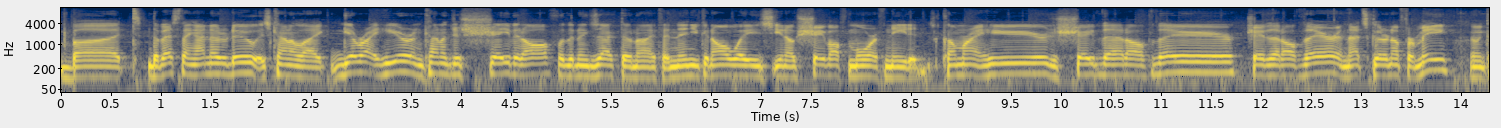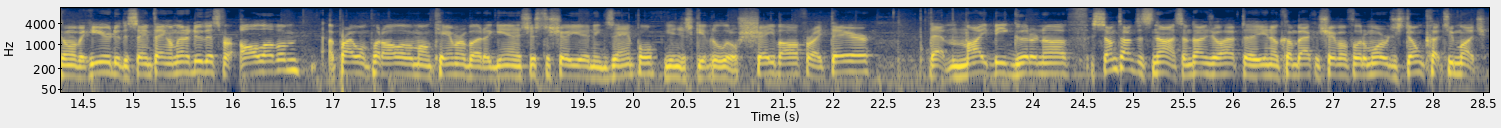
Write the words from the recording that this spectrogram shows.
but the best thing I know to do is kind of like get right here and kind of just shave it off with an X-Acto knife, and then you can always, you know, shave off more if needed. So come right here, just shave that off there, shave that off there, and that's good enough for me. Then we come over here, do the same thing. I'm going to do this for all of them. I probably won't put all of them on camera, but again, it's just to show you an example. You can just give it a little shave off right there that might be good enough. Sometimes it's not. Sometimes you'll have to, you know, come back and shave off a little more. Just don't cut too much.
